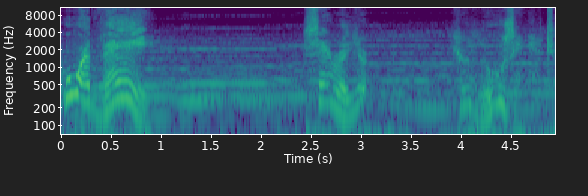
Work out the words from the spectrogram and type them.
Who are they? Sarah, you're you're losing it.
